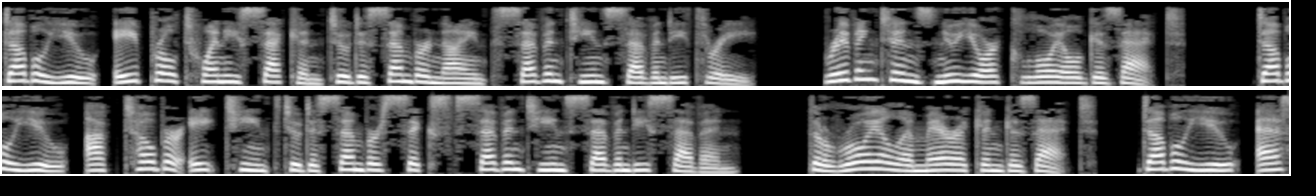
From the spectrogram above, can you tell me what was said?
W. April 22 to December 9, 1773. Rivington's New York Loyal Gazette. W. October 18 to December 6, 1777. The Royal American Gazette. W. S.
